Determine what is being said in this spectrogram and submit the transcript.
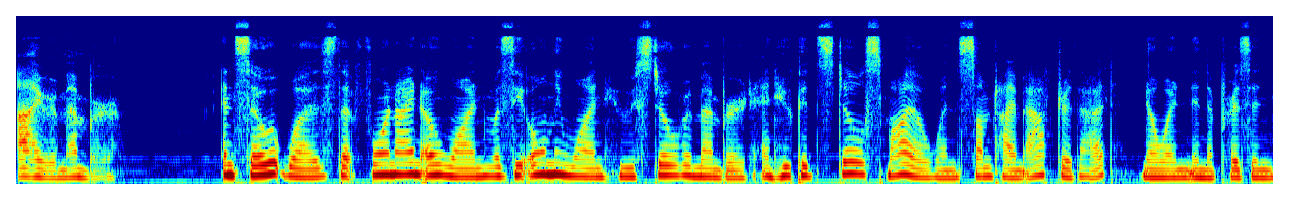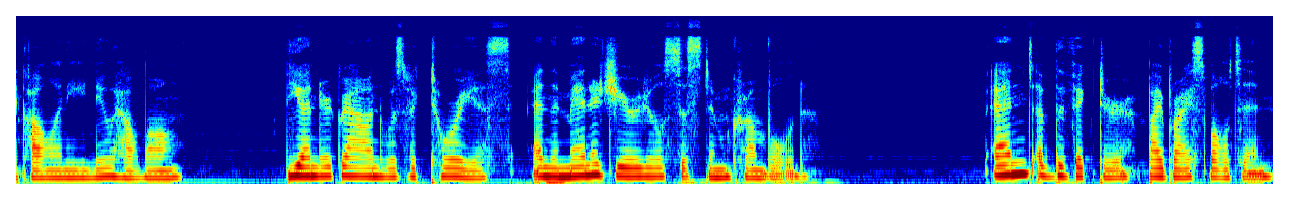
I remember. And so it was that 4901 was the only one who still remembered and who could still smile when sometime after that, no one in the prison colony knew how long, the underground was victorious, and the managerial system crumbled. End of The Victor by Bryce Walton.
